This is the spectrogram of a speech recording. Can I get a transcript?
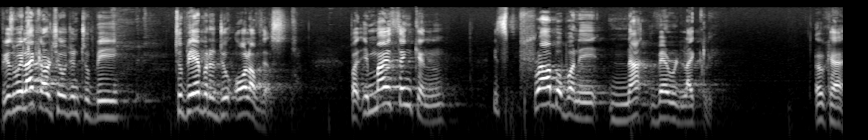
Because we like our children to be, to be able to do all of this. But in my thinking, it's probably not very likely. Okay?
